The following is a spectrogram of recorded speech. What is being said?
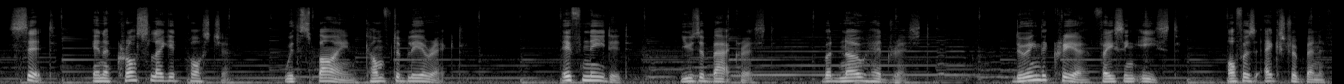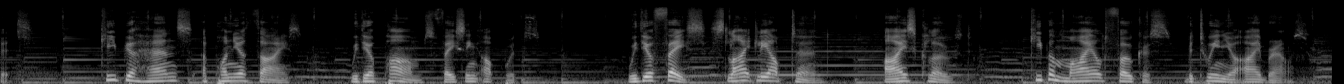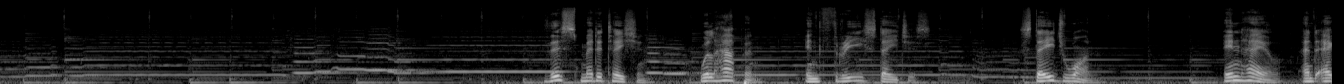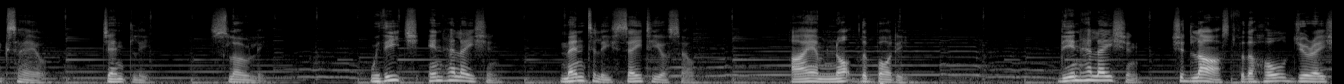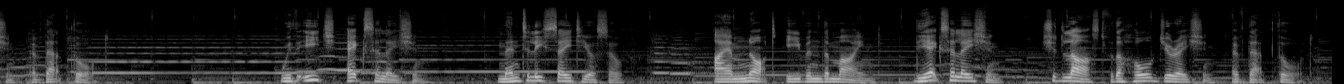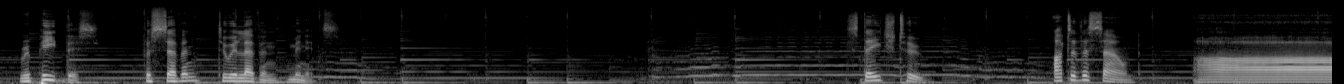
Sit in a cross-legged posture with spine comfortably erect. If needed, use a backrest, but no headrest. Doing the Kriya facing east offers extra benefits. Keep your hands upon your thighs with your palms facing upwards. With your face slightly upturned, eyes closed, keep a mild focus between your eyebrows. This meditation will happen in three stages. Stage 1 Inhale and exhale gently slowly. With each inhalation, mentally say to yourself, I am not the body. The inhalation should last for the whole duration of that thought. With each exhalation, mentally say to yourself, I am not even the mind. The exhalation should last for the whole duration of that thought. Repeat this for 7 to 11 minutes. Stage 2 Utter the sound Ah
